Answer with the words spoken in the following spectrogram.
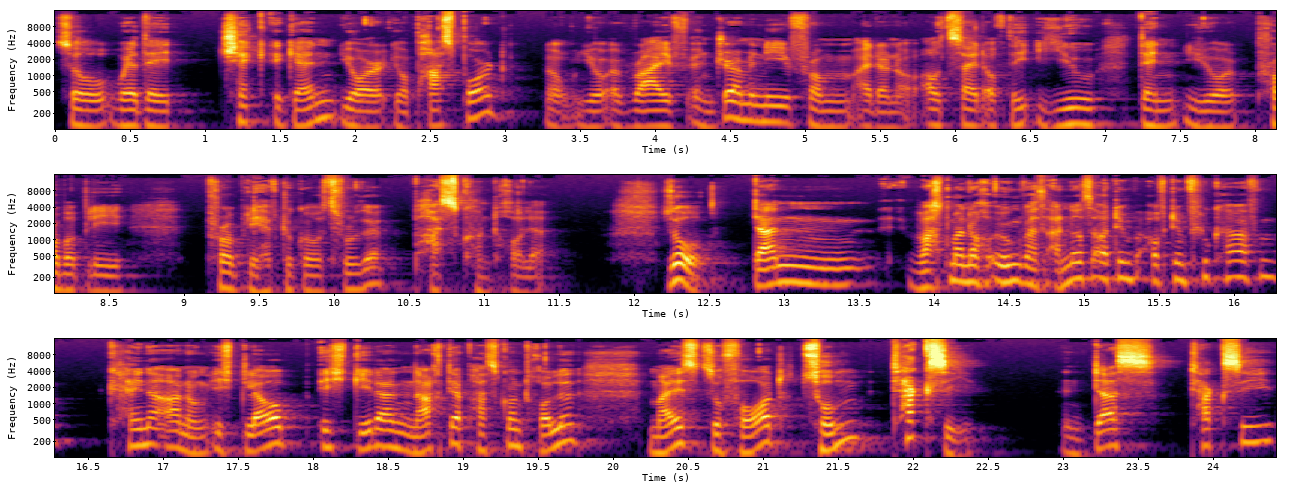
so where they check again your your passport. So you arrive in Germany from I don't know outside of the EU, then you're probably probably have to go through the Passkontrolle. So, dann macht man noch irgendwas anderes auf dem, auf dem Flughafen? Keine Ahnung. Ich glaube, ich gehe dann nach der Passkontrolle meist sofort zum Taxi. Das Taxi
